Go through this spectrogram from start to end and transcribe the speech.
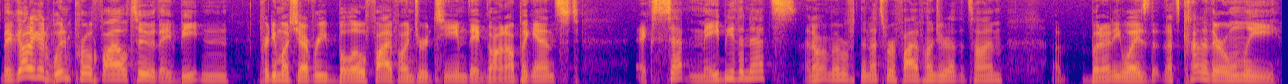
They've got a good win profile, too. They've beaten pretty much every below 500 team they've gone up against, except maybe the Nets. I don't remember if the Nets were 500 at the time. Uh, but, anyways, th- that's kind of their only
